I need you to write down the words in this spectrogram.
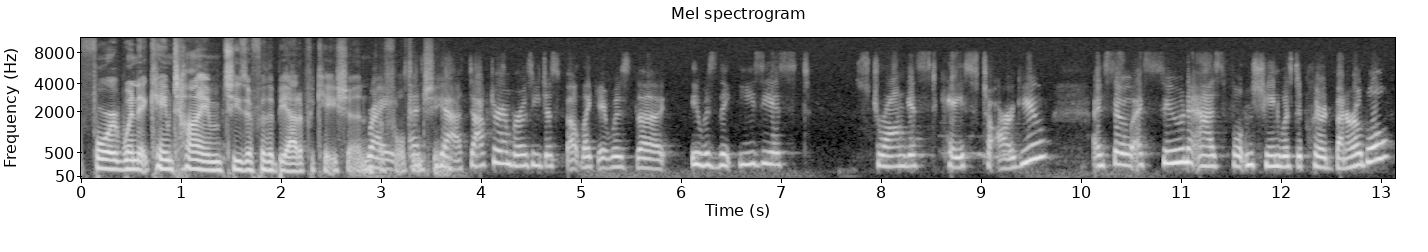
for when it came time to use it for the beatification Right. of Fulton And Sheen. yeah, Dr. Ambrosi just felt like it was the it was the easiest, strongest case to argue. And so as soon as Fulton Sheen was declared venerable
